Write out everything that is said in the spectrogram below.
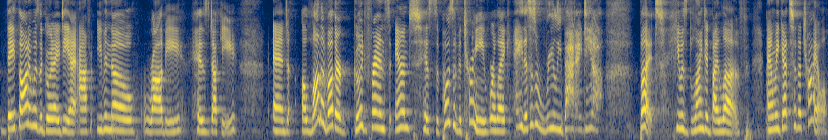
they thought it was a good idea, even though Robbie, his ducky, and a lot of other good friends and his supposed attorney were like, hey, this is a really bad idea. But he was blinded by love. And we get to the trial.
